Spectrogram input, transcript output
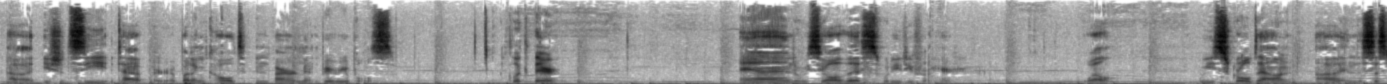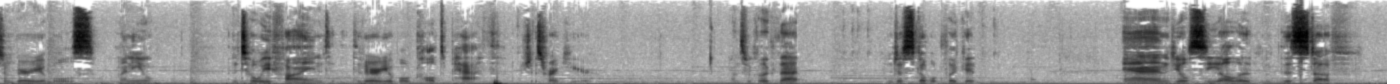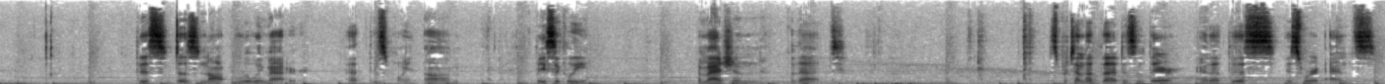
uh, you should see a tab or a button called Environment Variables. Click there, and we see all this. What do you do from here? Well, we scroll down uh, in the system variables menu until we find the variable called path, which is right here. Once we click that, and just double click it, and you'll see all of this stuff. This does not really matter at this point. Um, basically, imagine that pretend that that isn't there and that this is where it ends.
